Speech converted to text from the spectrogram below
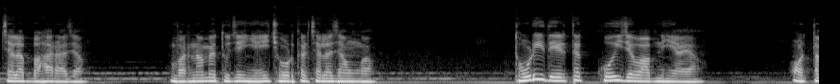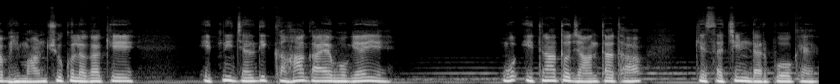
चल अब बाहर आ जा। वरना मैं तुझे यहीं छोड़कर चला जाऊँगा। थोड़ी देर तक कोई जवाब नहीं आया। और तब हिमांशु को लगा कि इतनी जल्दी कहाँ गायब हो गया ये? वो इतना तो जानता था कि सचिन डरपोक है।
